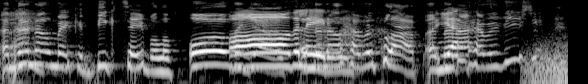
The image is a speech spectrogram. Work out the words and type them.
And then I'll make a big table of all the All guests, the and then I'll have a clap, and then I have a vision.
